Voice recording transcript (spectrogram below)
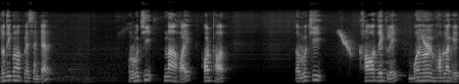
যদি কোনো পেশেন্টের রুচি না হয়, অর্থাৎ রুচি খাওয়া দেখলেই বমি বমি ভাব লাগে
